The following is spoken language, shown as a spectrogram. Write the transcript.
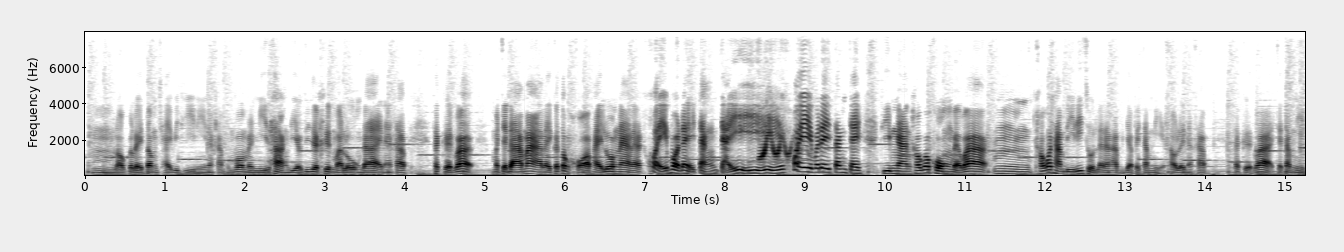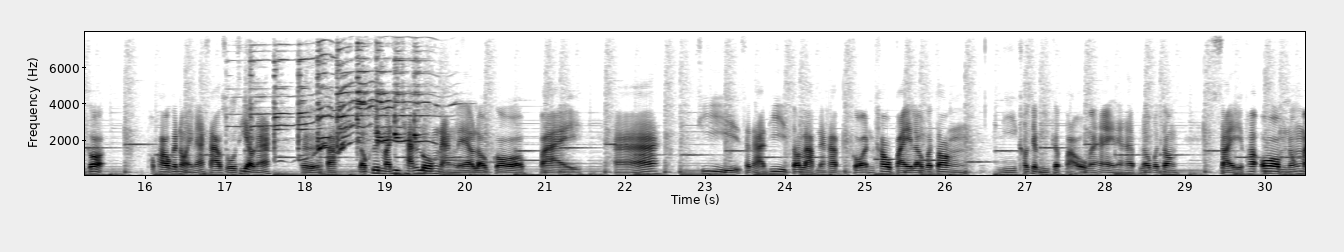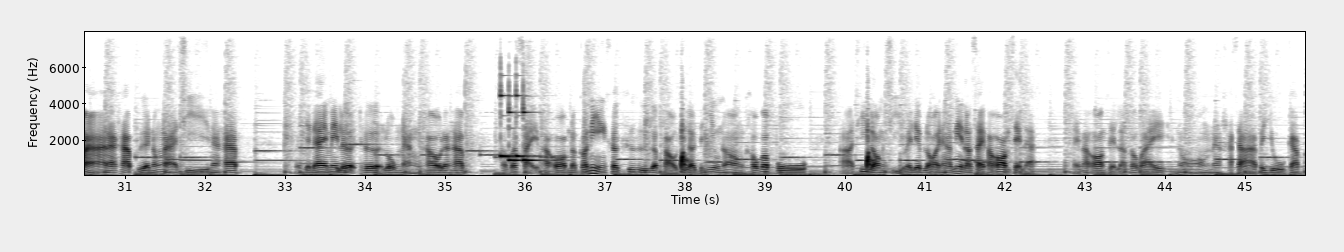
อืมเราก็เลยต้องใช้วิธีนี้นะครับ เพราะว่ามันมีทางเดียวที่จะขึ้นมาลงได้นะครับ ถ้าเกิดว่ามันจะดราม่าอะไรก็ต้องขออภัยล่วงหน้านะข่อยบ่ได้ตั้งใจข่อยบ่ได้ตั้งใจ ทีมงานเขาก็คงแบบว่าอืมเขาก็ทำดีที่สุดแล้วนะครับ อย่าไปตำหนิเขาเลยนะครับ ถ้าเกิดว่าจะตำหนิก็เผาๆกันหน่อยนะสาวโซเชียลนะ เออปะเราขึ้นมาที่ชั้นโรงหนังแล้วเราก็ไปหาที่สถานที่ต้อนรับนะครับ ก่อนเข้าไปเราก็ต้องมีเขาจะมีกระเป๋ามาให้นะครับ เราก็ต้อง ใส่ผ้าอ้อมน้องหมานะครับเผื่อน้องหมาฉี่นะครับ มันจะได้ไม่เลอะเทอะโรงหนังเขานะครับเราก็ใส่ผ้าอ้อมแล้วก็นี่ก็คือกระเป๋าที่เราจะหิ้วน้องเขาก็ปูที่รองฉี่ไว้เรียบร้อยนะครับนี่เราใส่ผ้าอ้อมเสร็จแล้ว ใส่ผ้าอ้อมเสร็จแล้วก็ไว้น้องนะครับสาไปอยู่กับ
